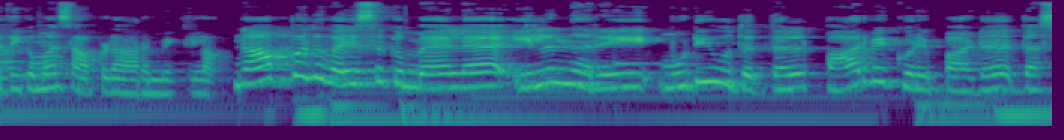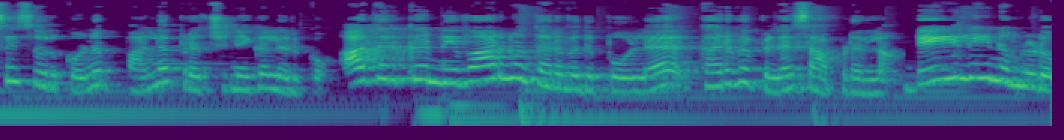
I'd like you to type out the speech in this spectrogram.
அதிகமா சாப்பிட ஆரம்பிக்கலாம். நாற்பது வயசுக்கு மேல இளநரை முடி உதிர்த்தல் பார்வை குறைபாடு தசை சுருக்கம்னு பல பிரச்சனைகள் இருக்கும். அதற்கு நிவாரணம் தருவது போல கருவேப்பிலை சாப்பிடலாம். டெய்லி நம்மளோட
